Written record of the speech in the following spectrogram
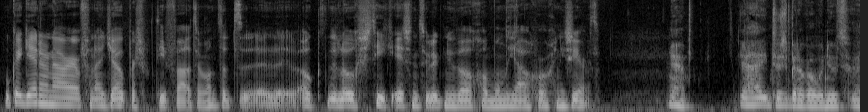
hoe kijk jij daarnaar vanuit jouw perspectief, Wouter? Want het, uh, ook de logistiek is natuurlijk nu wel gewoon mondiaal georganiseerd. Ja, ja dus ik ben ook wel benieuwd uh,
